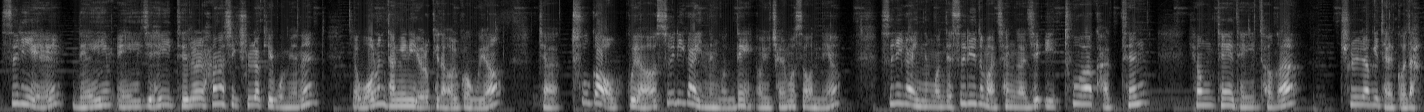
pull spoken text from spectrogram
3의 name, age, hate를 하나씩 출력해 보면은 1은 당연히 이렇게 나올 거고요. 자, 2가 없고요. 3가 있는 건데, 어, 잘못 써왔네요. 3가 있는 건데, 3도 마찬가지 이 2와 같은 형태의 데이터가 출력이 될 거다.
